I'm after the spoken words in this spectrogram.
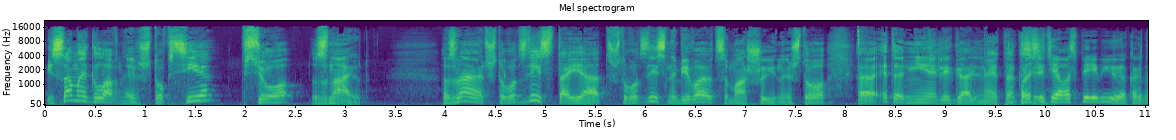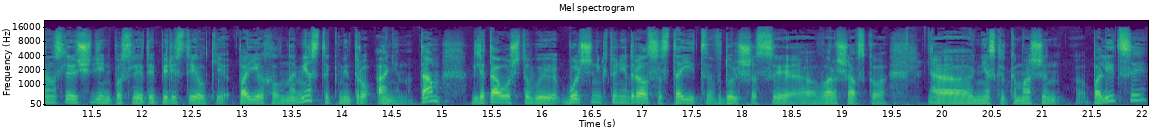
И самое главное, что все все знают знают, что вот здесь стоят, что вот здесь набиваются машины, что э, это нелегальное такси. Простите, я вас перебью. Я когда на следующий день после этой перестрелки поехал на место к метро Анина, там для того, чтобы больше никто не дрался, стоит вдоль шоссе э, Варшавского э, несколько машин полиции.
